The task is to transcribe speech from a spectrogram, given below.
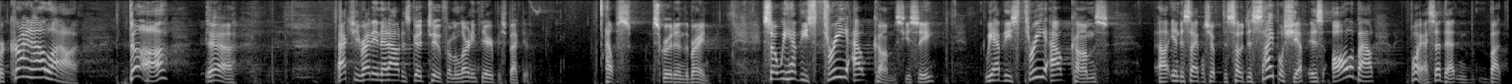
for crying out loud. Duh. Yeah. Actually, writing that out is good too from a learning theory perspective helps screw it into the brain. So we have these three outcomes, you see. We have these three outcomes uh, in discipleship. So discipleship is all about, boy, I said that and about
